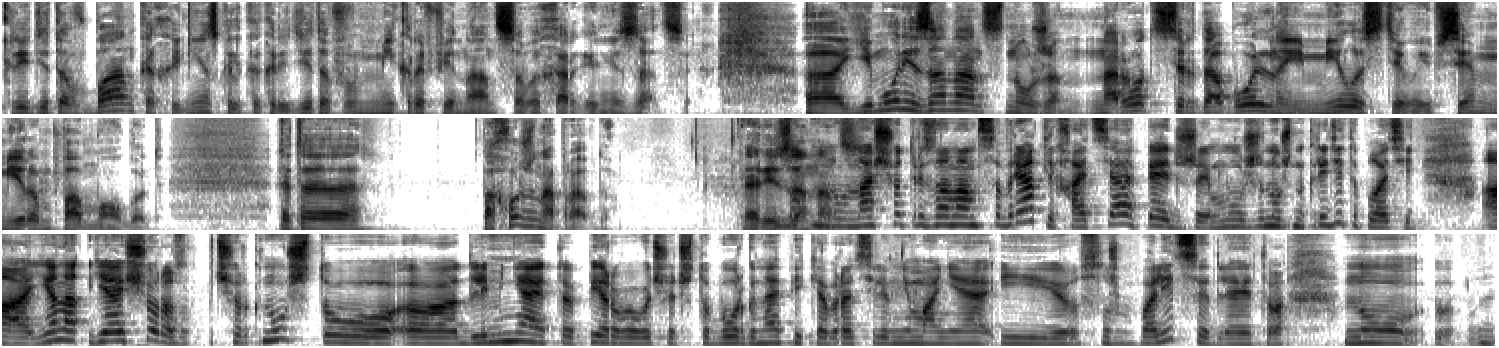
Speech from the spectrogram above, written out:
кредита в банках и несколько кредитов в микрофинансовых организациях. Ему резонанс нужен. Народ сердобольный, милостивый, всем миром помогут. Это похоже на правду? Резонанс. Ну, ну, насчет резонанса вряд ли, хотя, опять же, ему уже нужно кредиты платить. А я, я еще раз подчеркну, что э, для меня это в первую очередь, чтобы органы опеки обратили внимание и службы полиции для этого. Но э,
